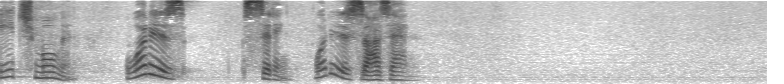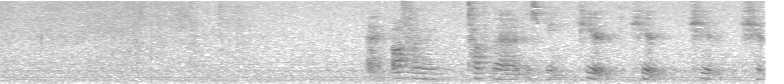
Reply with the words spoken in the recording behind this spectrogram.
Each moment, what is sitting? What is zazen? I often talk about it as being here, here, here, here,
